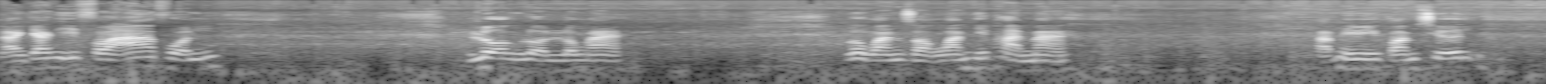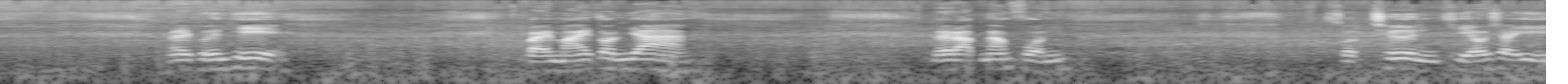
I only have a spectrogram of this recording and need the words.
หลังจากที่ฟ้าฝนล่วงหล่นลงมา เมื่อวันสองวันที่ผ่านมาทำให้มีความชื้น ในพื้นที่ ใบไม้ต้นหญ้า ได้รับน้ำฝน สดชื่นเขียวชะอี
